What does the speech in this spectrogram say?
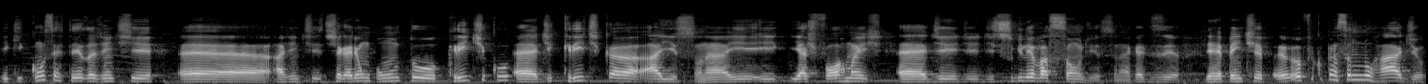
e que com certeza a gente, é, a gente chegaria a um ponto crítico é, de crítica a isso, né? E, e, e as formas de, de, de, sublevação disso, né? Quer dizer, de repente, eu, eu, fico pensando no rádio,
